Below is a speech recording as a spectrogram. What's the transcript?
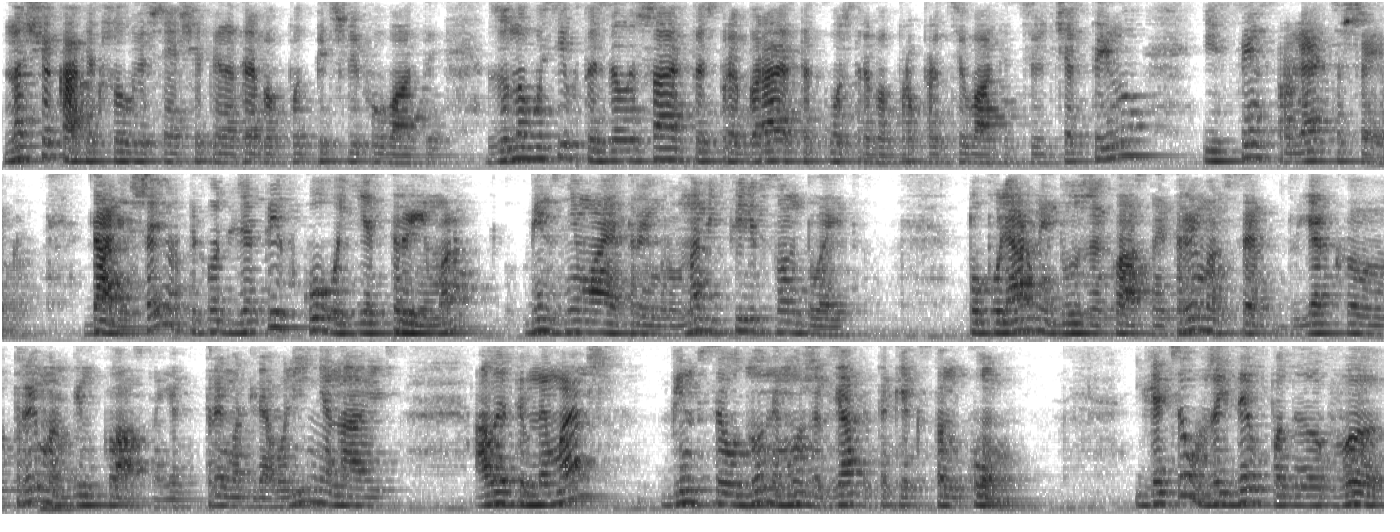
На щоках, якщо лишня щетина, треба підшліфувати. Зона вусів хтось залишає, хтось прибирає, також треба пропрацювати цю частину, і з цим справляється шейвер. Далі, шейвер підходить для тих, в кого є тример. Він знімає тримером, навіть Philips One Blade. Популярний, дуже класний тример. Все, як е, тример, він класний, як тример для гоління навіть. Але тим не менш, він все одно не може взяти так, як станком. І для цього вже йде в,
